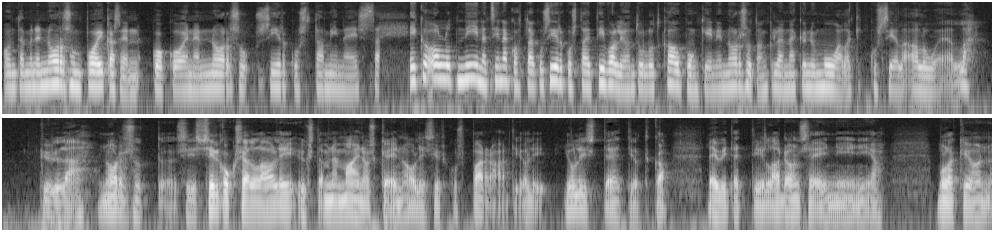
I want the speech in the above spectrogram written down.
on tämmöinen norsun poikasen kokoinen norsu sirkustamineissa. Eikö ollut niin, että siinä kohtaa kun sirkus tai tivoli on tullut kaupunkiin, niin norsut on kyllä näkynyt muuallakin kuin siellä alueella? Kyllä, norsut, siis sirkuksella oli yksi tämmöinen mainoskeino, oli sirkusparaati, oli julisteet, jotka levitettiin ladon seiniin ja mullakin on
